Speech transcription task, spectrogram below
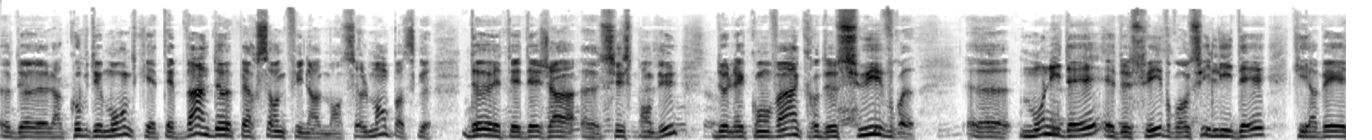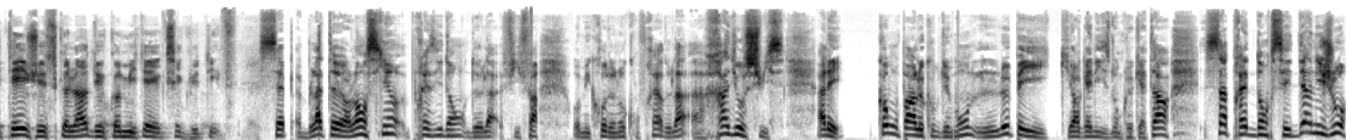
euh, de la Coupe du Monde, qui étaient 22 personnes finalement seulement, parce que deux étaient déjà euh, suspendus, de les convaincre de suivre euh, mon idée et de suivre aussi l'idée qui avait été jusque-là du comité exécutif. Sepp Blatter, l'ancien président de la FIFA, au micro de nos confrères de la radio suisse. Allez, comme on parle de Coupe du Monde, le pays qui organise donc le Qatar s'apprête dans ces derniers jours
